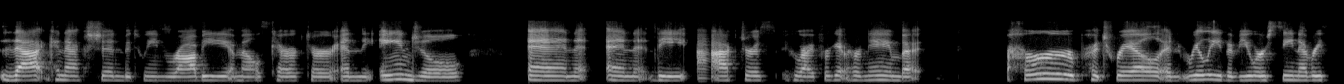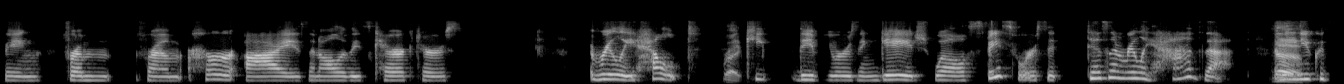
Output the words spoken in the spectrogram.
that connection between Robbie Amell's character and the angel and and the actress who I forget her name, but her portrayal and really the viewer seeing everything from from her eyes and all of these characters really helped right. keep the viewers engaged. Well, Space Force, it doesn't really have that. No. I mean, you could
